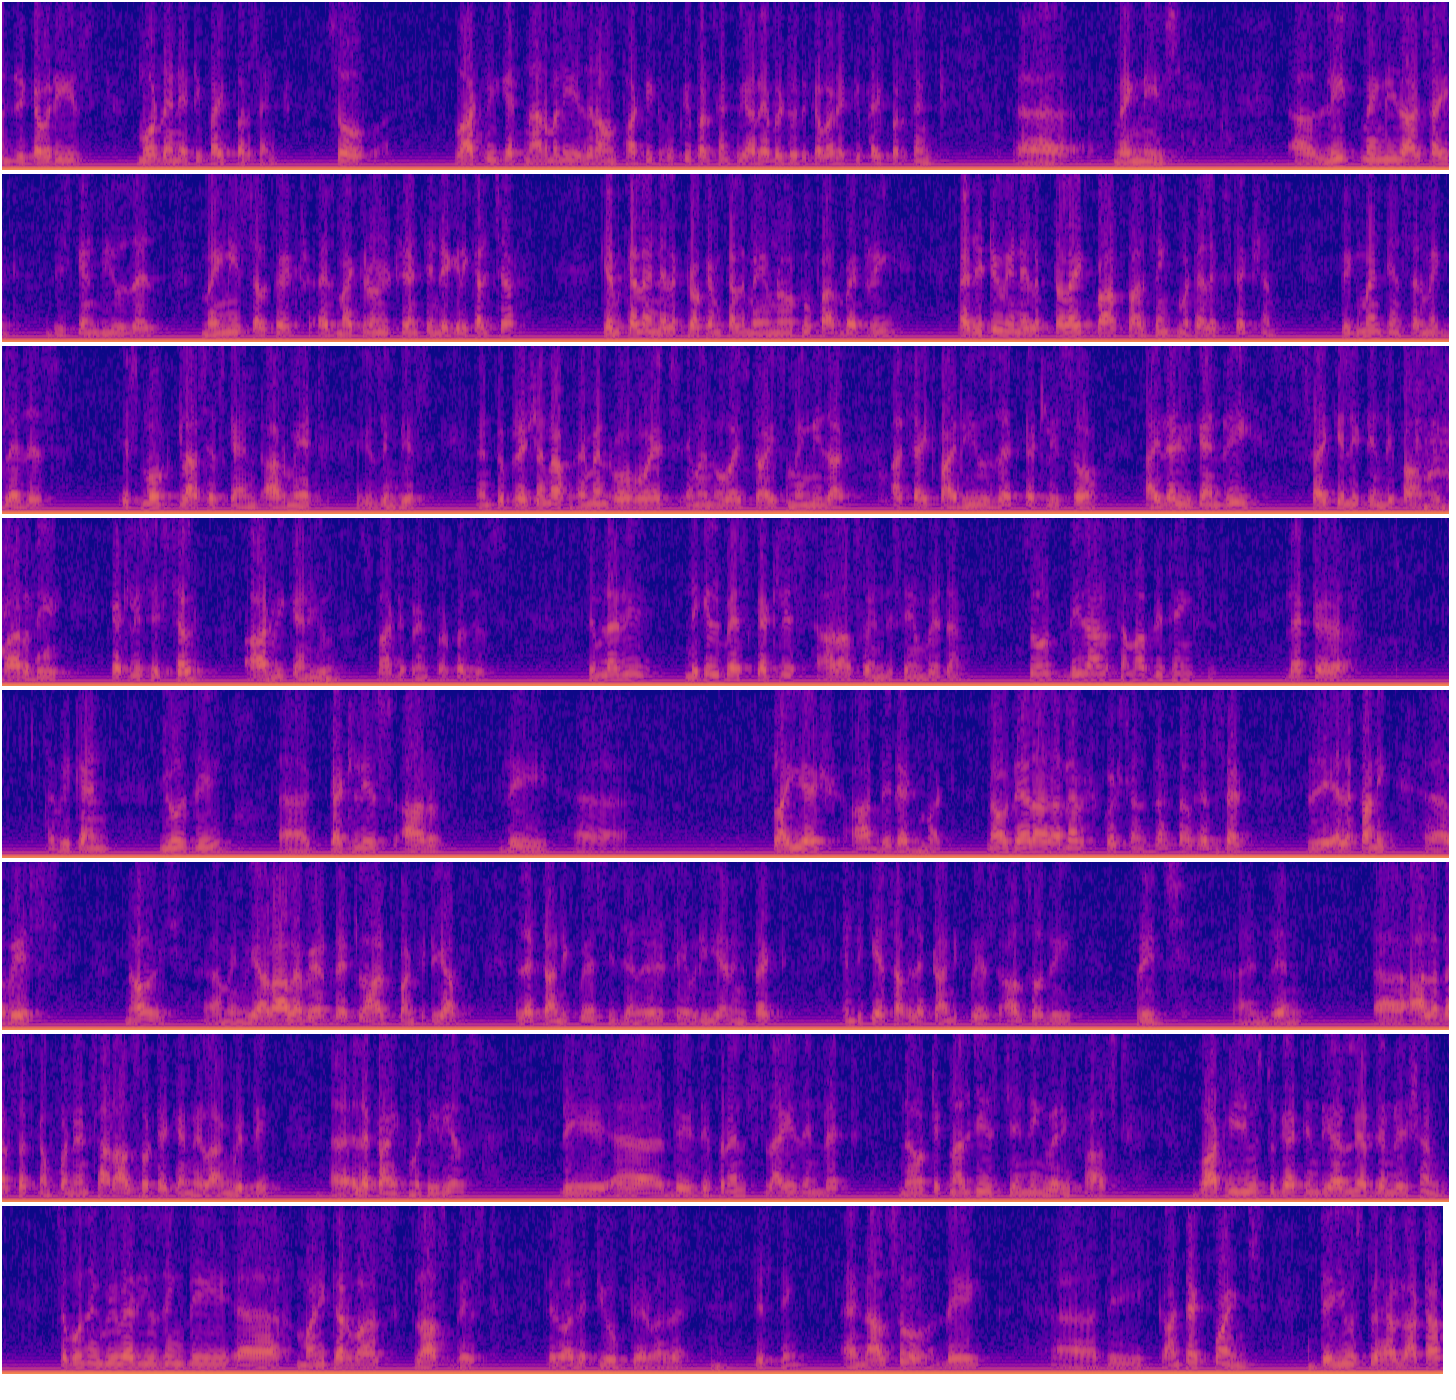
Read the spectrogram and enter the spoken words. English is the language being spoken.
and recovery is more than 85%. So what we get normally is around 40 to 50%. We are able to recover 85% uh, manganese. Uh, manganese oxide, this can be used as manganese sulfate as micronutrient in agriculture, chemical and electrochemical MnO2 for battery, additive in electrolyte bath for zinc metal extraction, pigment in ceramic glazes, smoked glasses can are made using this, and preparation of MnOOH, MnOH twice manganese oxide for reuse as catalyst. So either we can recycle it in the form for the catalyst itself, or we can use for different purposes. Similarly, nickel-based catalysts are also in the same way done. So these are some of the things that uh, we can use the uh, catalyst or the uh, fly ash or the red mud. Now there are other questions that I have said, the electronic uh, waste. Now, I mean, we are all aware that large quantity of electronic waste is generated every year. In fact, in the case of electronic waste, also the fridge and then uh, all other such components are also taken along with the uh, electronic materials. The, uh, the difference lies in that now technology is changing very fast. What we used to get in the earlier generation, supposing we were using the uh, monitor was glass based. There was a tube, there was a this thing. And also the, uh, the contact points, they used to have lot of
